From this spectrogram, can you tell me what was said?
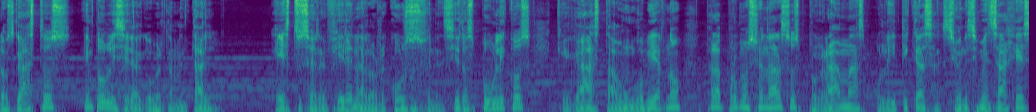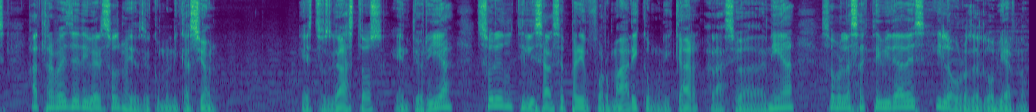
Los gastos en publicidad gubernamental. Estos se refieren a los recursos financieros públicos que gasta un gobierno para promocionar sus programas, políticas, acciones y mensajes a través de diversos medios de comunicación. Estos gastos, en teoría, suelen utilizarse para informar y comunicar a la ciudadanía sobre las actividades y logros del gobierno,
